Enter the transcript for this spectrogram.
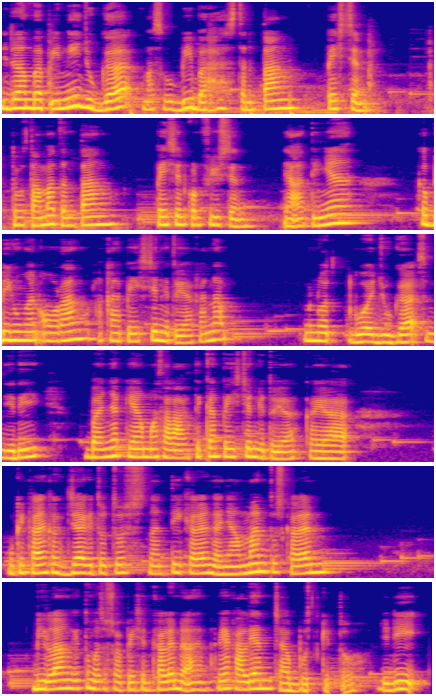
Di dalam bab ini juga Mas Ubi bahas tentang passion, terutama tentang passion confusion, yang artinya kebingungan orang akan passion gitu ya, karena menurut gue juga sendiri banyak yang masalah artikan passion gitu ya, kayak mungkin kalian kerja gitu terus nanti kalian gak nyaman terus kalian bilang itu nggak sesuai passion kalian dan akhirnya kalian cabut gitu. Jadi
